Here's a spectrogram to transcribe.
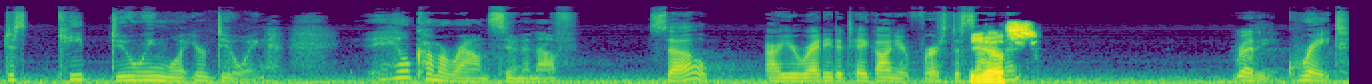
just keep doing what you're doing. He'll come around soon enough. So, are you ready to take on your first assignment? Yes. Ready. Great.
